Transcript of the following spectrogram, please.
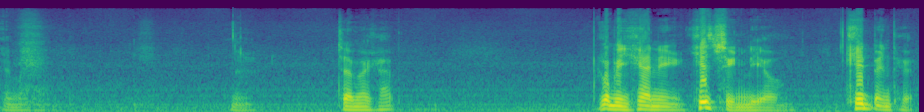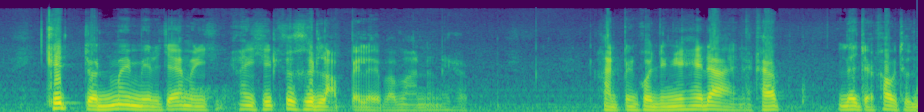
ใช่ไหมใช่ไหมครับ ก็มีแค่นี้ คิดสิ่งเดียว คิดเป็นเถอะ คิดจนไม่มีอะไรจะให้มันให้คิดก็คือหลับไปเลยประมาณนั้นนะครับ หันเป็นคนอย่างนี้ให้ได้นะครับ แล้วจะเข้าถึง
